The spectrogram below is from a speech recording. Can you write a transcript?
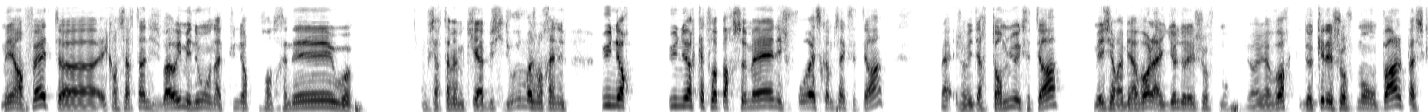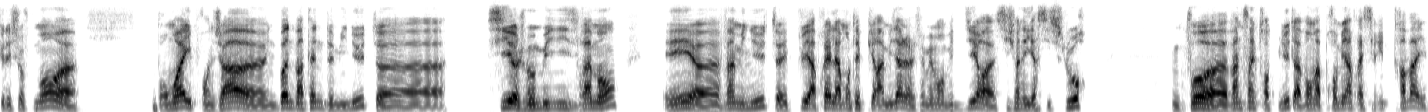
Mais en fait, euh, et quand certains disent bah oui mais nous on a qu'une heure pour s'entraîner ou, ou certains même qui abusent, qui disent oui moi je m'entraîne une heure, une heure quatre fois par semaine et je progresse comme ça, etc. Bah, j'ai envie de dire tant mieux, etc. Mais j'aimerais bien voir la gueule de l'échauffement. J'aimerais bien voir de quel échauffement on parle parce que l'échauffement, euh, pour moi, il prend déjà une bonne vingtaine de minutes si je mobilise vraiment et 20 euh, minutes. Et puis après, la montée pyramidale, j'ai même envie de dire, euh, si je un exercice lourd, il me faut 25-30 euh, minutes avant ma première vraie série de travail.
